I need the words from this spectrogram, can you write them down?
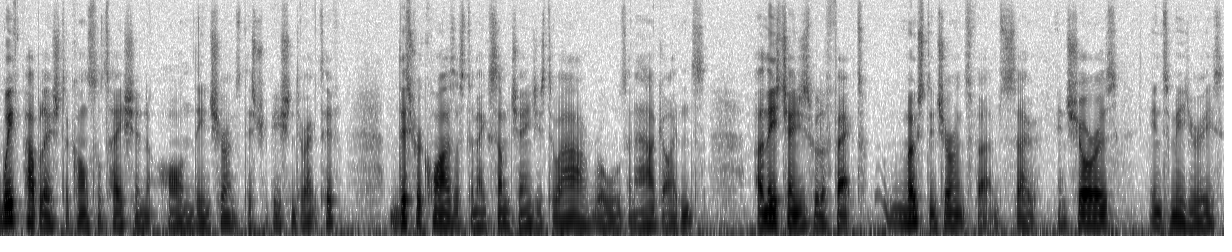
We've published a consultation on the Insurance Distribution Directive. This requires us to make some changes to our rules and our guidance, and these changes will affect most insurance firms, so insurers, intermediaries,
